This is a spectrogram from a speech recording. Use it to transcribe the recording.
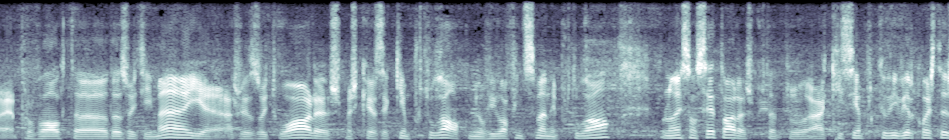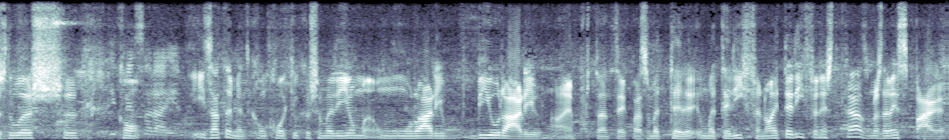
é, por volta das oito e meia, às vezes oito horas, mas quer dizer, aqui em Portugal, como eu vivo ao fim de semana em Portugal, não é? São sete horas, portanto há aqui sempre que viver com estas duas com, exatamente, com, com aquilo que eu chamaria uma, um horário biorário, não é? Portanto, é quase uma, tar, uma tarifa, não é tarifa neste caso, mas também se paga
